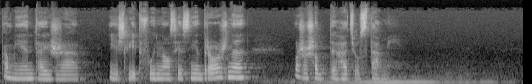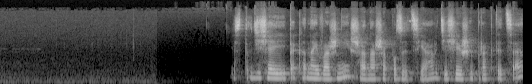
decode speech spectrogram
Pamiętaj, że jeśli Twój nos jest niedrożny, możesz oddychać ustami. Jest to dzisiaj taka najważniejsza nasza pozycja w dzisiejszej praktyce,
